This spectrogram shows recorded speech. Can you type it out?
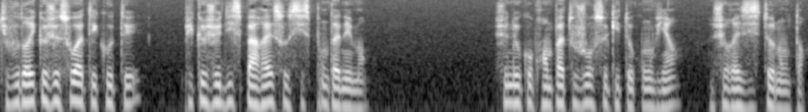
Tu voudrais que je sois à tes côtés, puis que je disparaisse aussi spontanément. Je ne comprends pas toujours ce qui te convient, je résiste longtemps.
